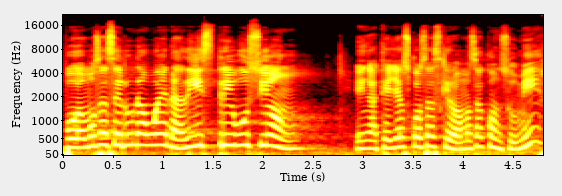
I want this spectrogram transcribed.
podamos hacer una buena distribución en aquellas cosas que vamos a consumir.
